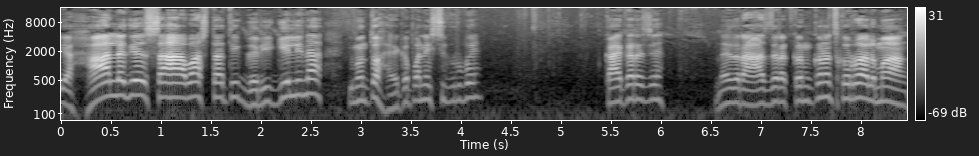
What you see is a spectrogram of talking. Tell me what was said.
की हा लगे सहा वाजता ती घरी गेली ना की म्हणतो हाय का पण एकशे रुपये? काय करायचं? नाही जरा आज जरा कणकणच करू राहिलं मग.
